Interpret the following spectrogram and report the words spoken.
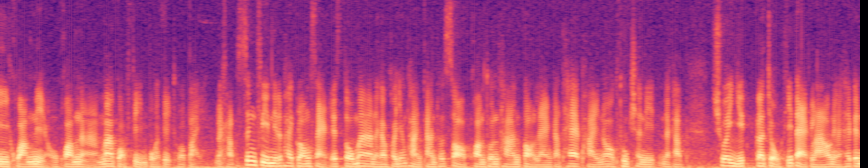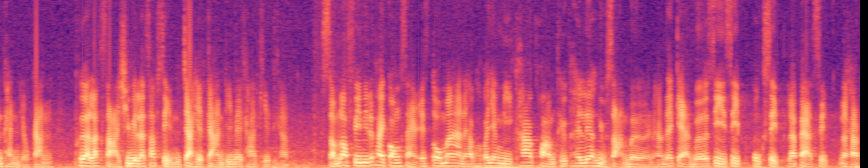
มีความเหนียวความหนามากกว่าฟิล์มปกติทั่วไปนะครับ ซึ่งฟิล์มนิรภัยกรองแสงเอสโตมานะครับเขายังผ่านการทดสอบความทนทานต่อแรงกระแทกภายนอกทุกชนิดนะครับ ช่วยยึดกระจกที่แตกร้าวเนี่ยให้เป็นแผ่นเดียวกัน เพื่อรักษาชีวิตและทรัพย์สินจากเหตุการณ์ที่ไม่คาดคิดครับสำหรับฟิล์มนิรภัยกองแสงเอสโตมานะครับเขาก็ยังมีค่าความทึบให้เลือกอยู่ 3 เบอร์นะครับได้แก่เบอร์ 40 60 และ 80 นะครับ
